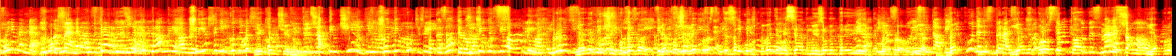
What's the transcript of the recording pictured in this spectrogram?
ви мене, Гроші в мене обтерли ноги так, що я ще ніколи не Яким чула. чином? А тим чином, що ти хочеш показати, Рома, що ти самий Я не хочу показати. Я хочу використати закон. Давайте ми сядемо і зробимо перевірку. Не, Немає я з права. сідати, Дай- нікуди не збирайся. Я не Якщо просто сядеш, так- то без мене самого. Я про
